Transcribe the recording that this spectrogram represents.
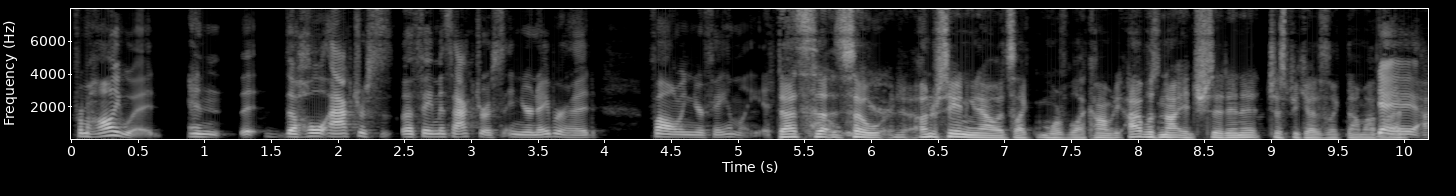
from Hollywood and the, the whole actress, a famous actress in your neighborhood, following your family. It's That's so, so, so understanding now it's like more of a black comedy. I was not interested in it just because like not my Yeah, vibe. yeah, yeah.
